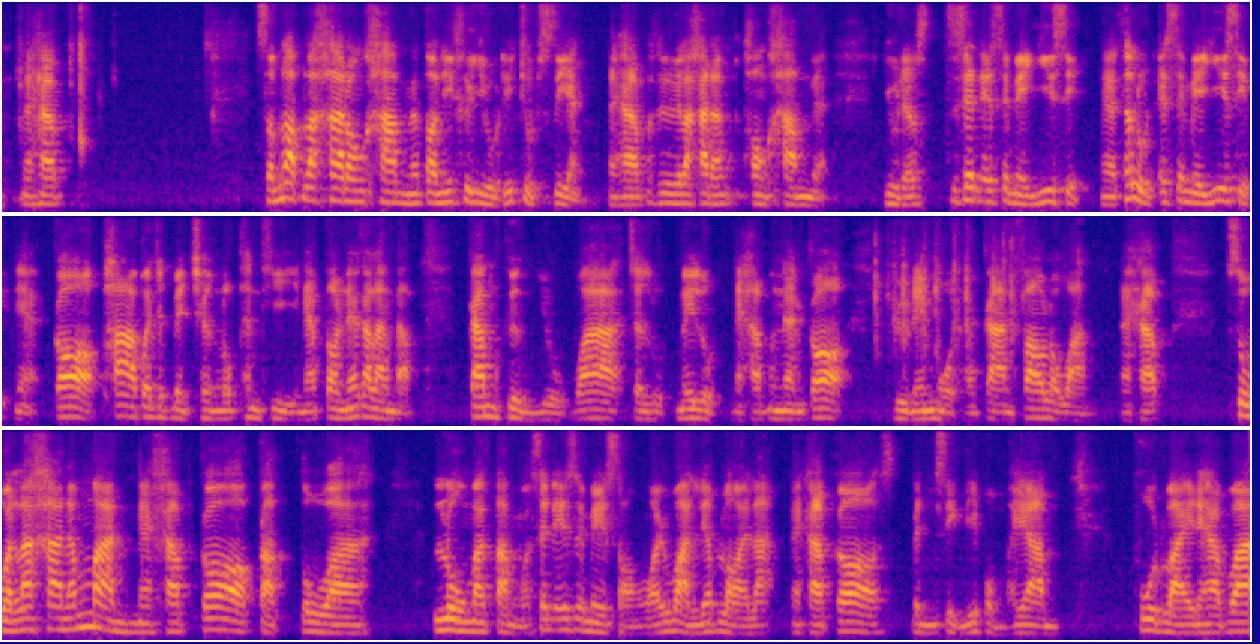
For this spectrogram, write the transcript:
ำนะครับสำหรับราคาทองคำนะตอนนี้คืออยู่ที่จุดเสี่ยงนะครับ คือราคาทองคำเนี่ย อยู่ในเส้น SMA 20นะถ้าหลุด SMA 20เนี่ยก็ภาพก็จะเป็นเชิงลบทันทีนะตอนนี้กำลังแบบก้ากึ่งอยู่ว่าจะหลุดไม่หลุดนะครับดังนั้นก็อยู่ในโหมดของการเฝ้าระวังนะครับ ส่วนราคาน้ำมันนะครับก็ปรับตัวลงมาต่ำกว่าเส้น SMA 200 วันเรียบร้อยแล้วนะครับ ก็เป็นสิ่งที่ผมพยายามพูดไว้นะครับว่า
